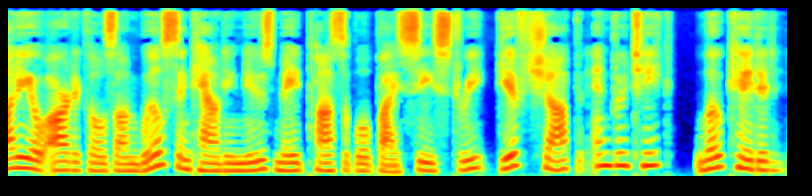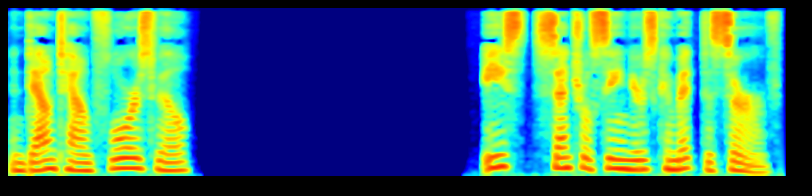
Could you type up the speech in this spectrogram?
Audio articles on Wilson County News made possible by C Street Gift Shop and Boutique, located in downtown Floresville. East Central Seniors Commit to Serve.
